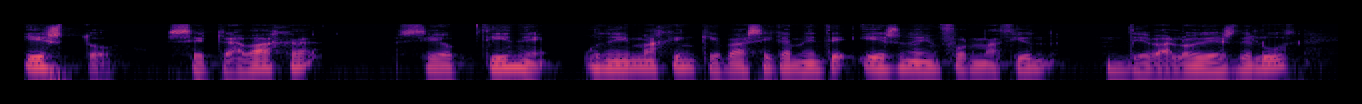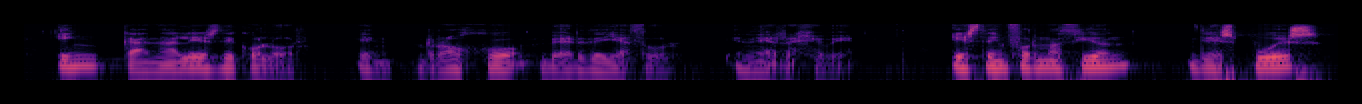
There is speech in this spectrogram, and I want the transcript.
Esto se trabaja, se obtiene una imagen que básicamente es una información de valores de luz en canales de color, en rojo, verde y azul, en RGB. Esta información después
